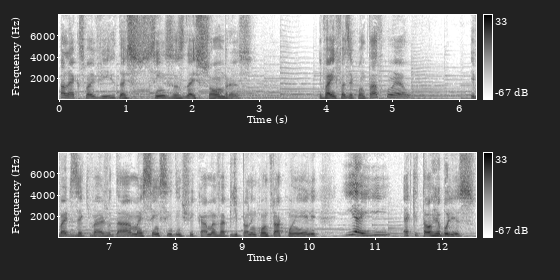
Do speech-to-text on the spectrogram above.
Alex vai vir das cinzas, das sombras, e vai fazer contato com ela. E vai dizer que vai ajudar, mas sem se identificar, mas vai pedir pra ela encontrar com ele. E aí é que tá o rebuliço.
